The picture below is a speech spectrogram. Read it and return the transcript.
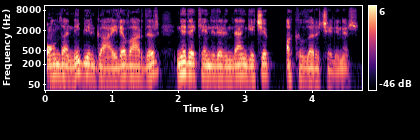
Onda ne bir gaile vardır ne de kendilerinden geçip akılları çelinir.''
